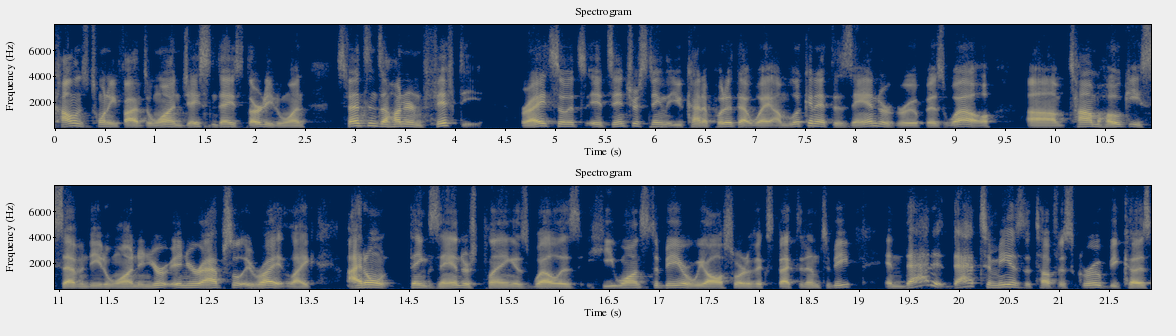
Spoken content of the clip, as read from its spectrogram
Collin's 25 to 1, Jason Day's 30 to 1, Svensson's 150, right? So it's it's interesting that you kind of put it that way. I'm looking at the Xander group as well. Um, Tom Hoge 70 to 1, and you're and you're absolutely right. Like I don't think Xander's playing as well as he wants to be, or we all sort of expected him to be. And that that to me is the toughest group because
